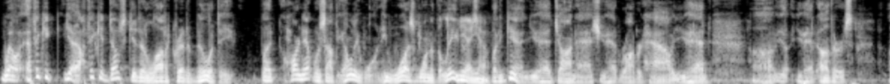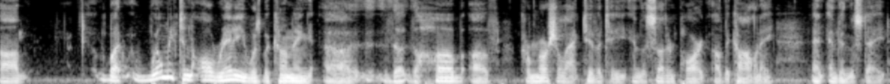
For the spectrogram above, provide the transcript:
Well, I think it, yeah, I think it does get a lot of credibility. But Harnett was not the only one. He was one of the leaders. Yeah, yeah. But again, you had John Ash, you had Robert Howe, you had uh, you had others. Um, but Wilmington already was becoming uh, the the hub of commercial activity in the southern part of the colony, and and then the state.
